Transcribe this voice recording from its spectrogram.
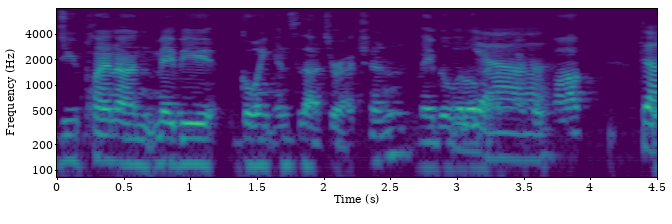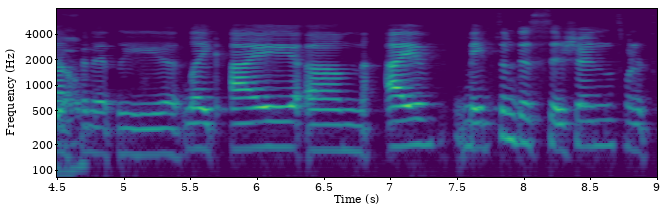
do you plan on maybe going into that direction? Maybe a little bit of hyper yeah. Yeah. Definitely. Like I um I've made some decisions when it's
